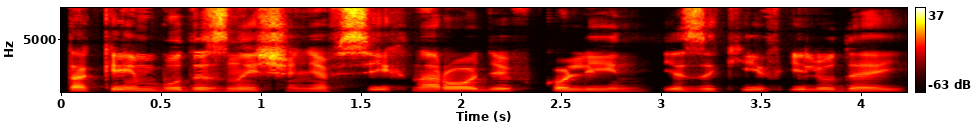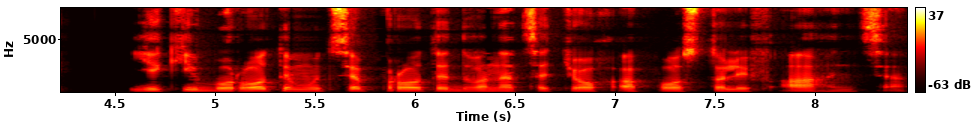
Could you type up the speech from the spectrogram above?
Таким буде знищення всіх народів, колін, язиків і людей, які боротимуться проти дванадцятьох апостолів Агнця.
